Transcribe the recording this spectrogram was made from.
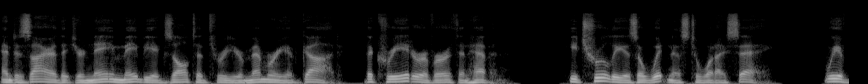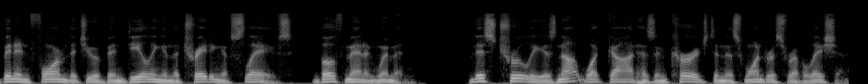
and desire that your name may be exalted through your memory of God, the Creator of earth and heaven. He truly is a witness to what I say. We have been informed that you have been dealing in the trading of slaves, both men and women. This truly is not what God has encouraged in this wondrous revelation.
